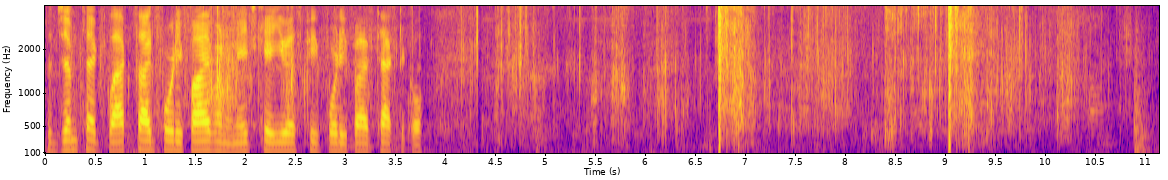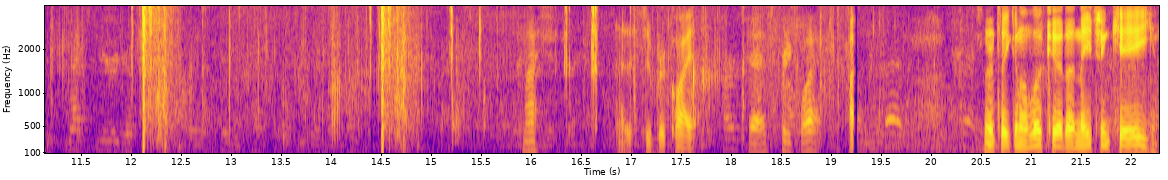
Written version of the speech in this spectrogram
It's a Gemtech Blackslide 45 on an HK USP 45 tactical. Nice. That is super quiet. Yeah, it's pretty quiet. So we're taking a look at an H&K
